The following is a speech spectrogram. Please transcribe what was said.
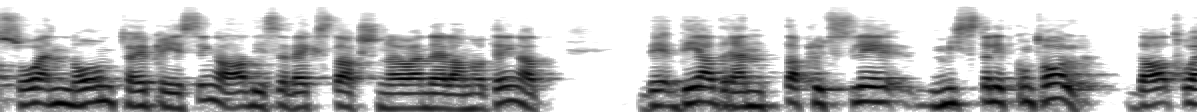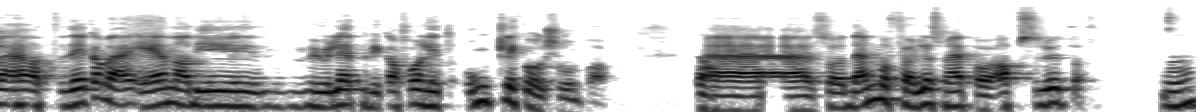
så enormt høy prising av disse vekstaksjene og en del andre ting at det, det at renta plutselig mister litt kontroll, da tror jeg at det kan være en av de mulighetene vi kan få en litt ordentlig korreksjon på. Ja. Eh, så den må følges med på, absolutt. Altså. Mm.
